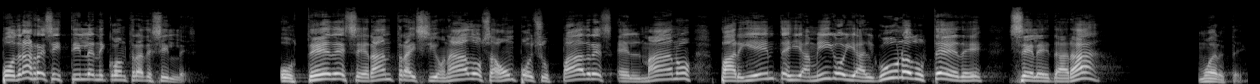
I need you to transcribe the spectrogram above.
podrá resistirles ni contradecirles. Ustedes serán traicionados aún por sus padres, hermanos, parientes y amigos, y a algunos de ustedes se les dará muerte.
